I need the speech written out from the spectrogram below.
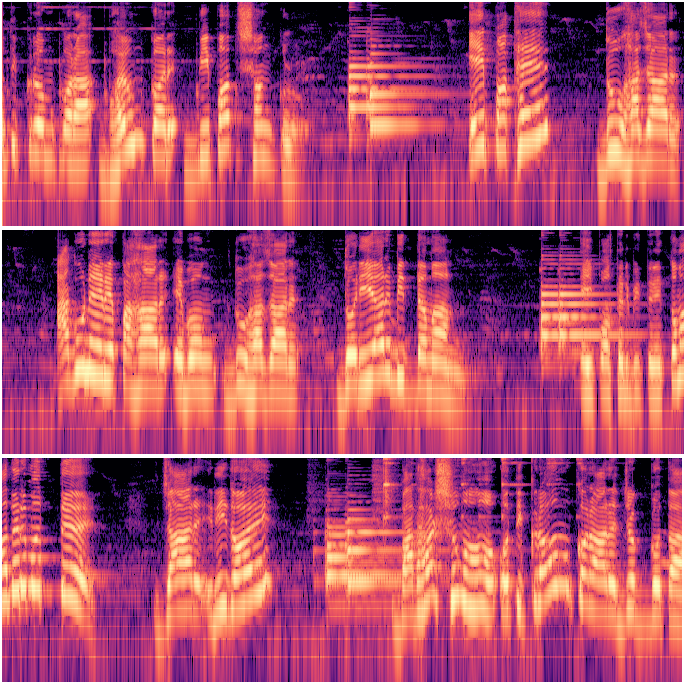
অতিক্রম করা ভয়ঙ্কর বিপদ সংকুল এ পথে দু হাজার আগুনের পাহাড় এবং দু হাজার দরিয়ার বিদ্যমান। এই পথের ভিতরে তোমাদের মধ্যে যার হৃদয় বাধাসমূহ অতিক্রম করার যোগ্যতা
